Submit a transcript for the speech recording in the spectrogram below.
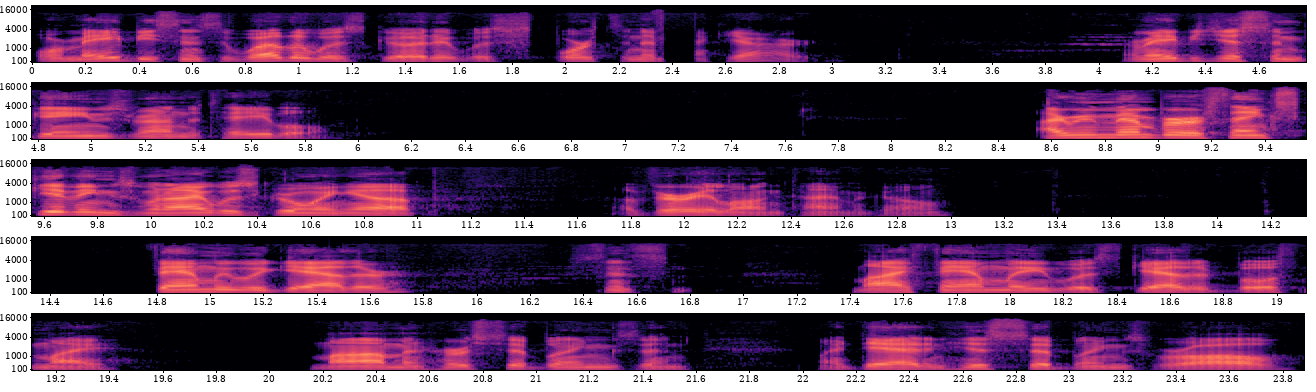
Or maybe, since the weather was good, it was sports in the backyard. Or maybe just some games around the table. I remember Thanksgivings when I was growing up, a very long time ago. Family would gather. Since my family was gathered, both my mom and her siblings and my dad and his siblings were all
